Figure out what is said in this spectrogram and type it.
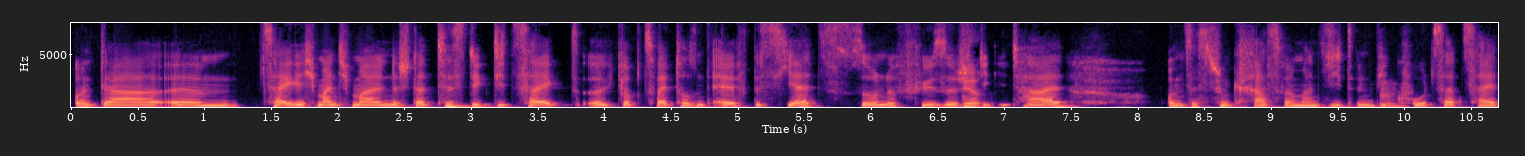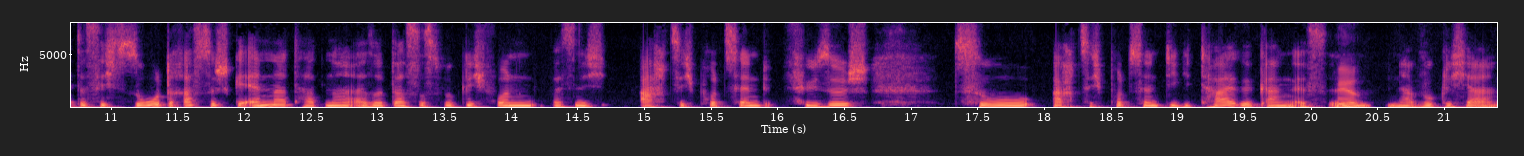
Und da ähm, zeige ich manchmal eine Statistik, die zeigt, äh, ich glaube 2011 bis jetzt, so eine physisch, ja. digital. Und das ist schon krass, weil man sieht, in wie mhm. kurzer Zeit das sich so drastisch geändert hat. Ne? Also, dass es wirklich von, weiß nicht, 80 Prozent physisch zu 80 Prozent digital gegangen ist, in, ja. in einer wirklich ja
